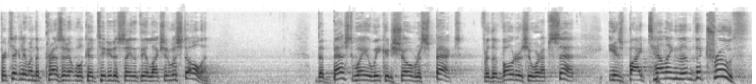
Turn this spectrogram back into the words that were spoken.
particularly when the president will continue to say that the election was stolen the best way we can show respect for the voters who are upset is by telling them the truth.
